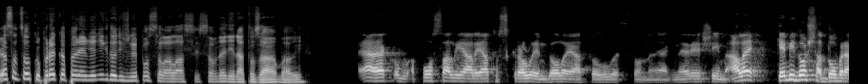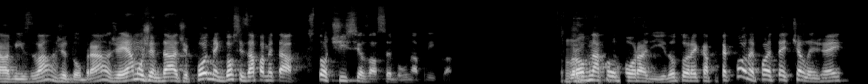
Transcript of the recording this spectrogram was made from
ja som celku prekvapený, mne nikto nič neposlal, asi som není na to zaujímavý. Ja, ako poslali, ale ja to scrollujem dole, ja to vôbec to nejak neriešim. Ale keby došla dobrá výzva, že dobrá, že ja môžem dať, že poďme, kto si zapamätá 100 čísiel za sebou napríklad. V rovnakom poradí, do toho rekapu, tak poďme, poďme, to je challenge, hej.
